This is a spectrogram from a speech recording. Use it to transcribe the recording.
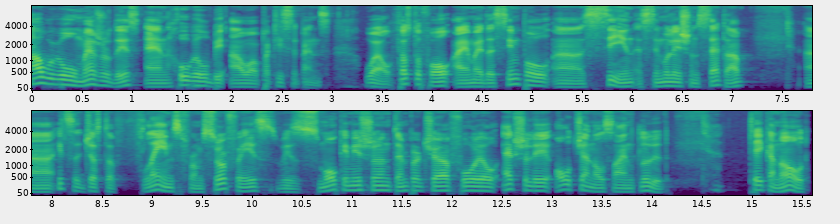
How we will measure this and who will be our participants? Well, first of all, I made a simple uh, scene, a simulation setup. Uh, it's uh, just a flames from surface with smoke emission, temperature, fuel. Actually, all channels are included. Take a note,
